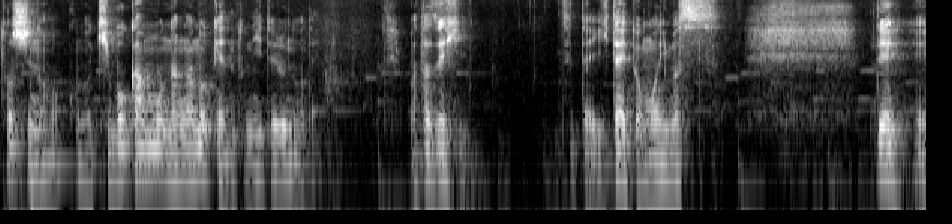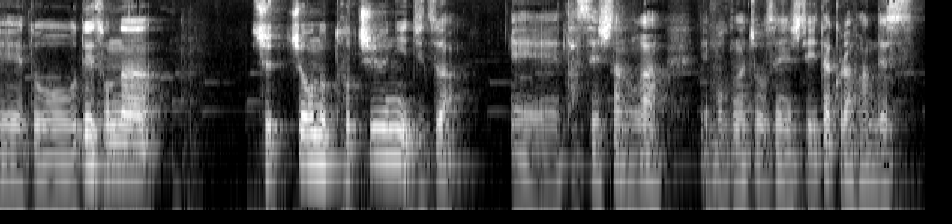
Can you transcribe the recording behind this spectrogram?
都市のこの規模感も長野県と似てるので。またぜひ絶対行きたいと思います。でえっ、とでそんな出張の途中に実は、えー達成したのが、えー僕が挑戦していたクラファンです、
